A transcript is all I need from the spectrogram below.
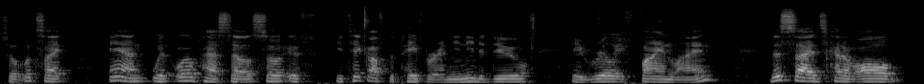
So it looks like, and with oil pastels, so if you take off the paper and you need to do a really fine line, this side's kind of all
